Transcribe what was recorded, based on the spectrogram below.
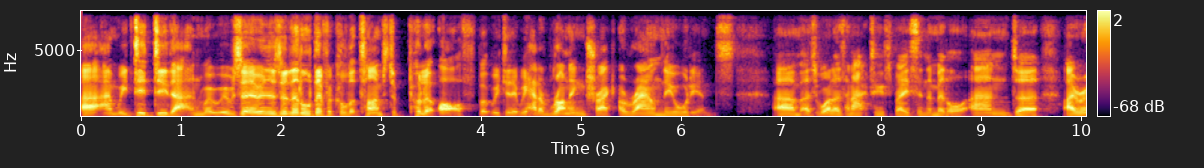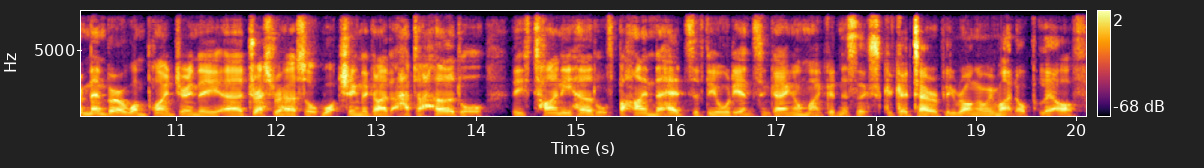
Uh, and we did do that, and it was a, it was a little difficult at times to pull it off, but we did it. We had a running track around the audience um, as well as an acting space in the middle. And uh, I remember at one point during the uh, dress rehearsal watching the guy that had to hurdle these tiny hurdles behind the heads of the audience and going, oh my goodness, this could go terribly wrong and we might not pull it off.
